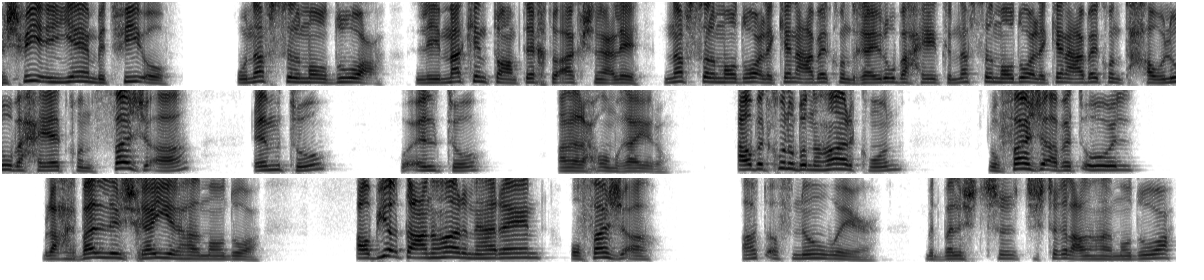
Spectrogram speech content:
مش في أيام بتفيقوا ونفس الموضوع اللي ما كنتوا عم تاخدوا اكشن عليه نفس الموضوع اللي كان عبالكم تغيروه بحياتكم نفس الموضوع اللي كان عبالكم تحولوه بحياتكم فجأة قمتوا وقلتوا أنا رح أقوم غيره. أو بتكونوا بنهاركم وفجأة بتقول رح بلش غير هالموضوع. أو بيقطع نهار نهارين وفجأة out of nowhere بتبلش تشتغل على هالموضوع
